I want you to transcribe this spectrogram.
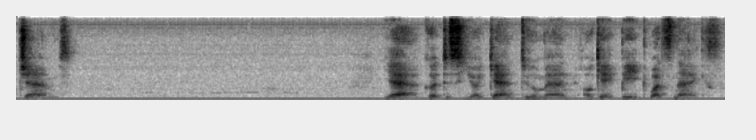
gems. Yeah, good to see you again too, man. Okay, Pete, what's next?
